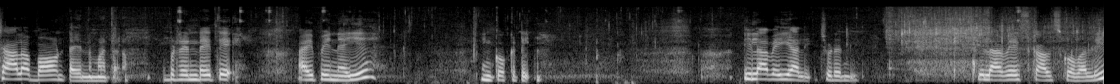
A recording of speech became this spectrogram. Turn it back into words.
చాలా బాగుంటాయి అన్నమాట ఇప్పుడు రెండైతే అయిపోయినాయి. ఇంకొకటి. ఇలా వేయాలి చూడండి. ఇలా వేసి కాల్చుకోవాలి.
